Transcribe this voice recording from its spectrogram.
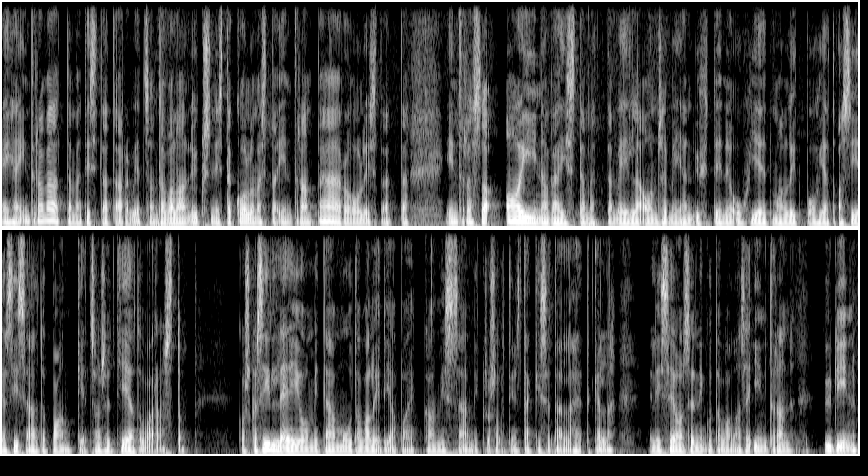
Eihän Intra välttämättä sitä tarvitse. Se on tavallaan yksi niistä kolmesta Intran pääroolista, että Intrassa aina väistämättä meillä on se meidän yhteinen ohjeet, mallit, pohjat, asia, sisältöpankki, että se on se tietovarasto. Koska sille ei ole mitään muuta validia paikkaa missään Microsoftin stackissa tällä hetkellä. Eli se on se niin kuin tavallaan se Intran ydin.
